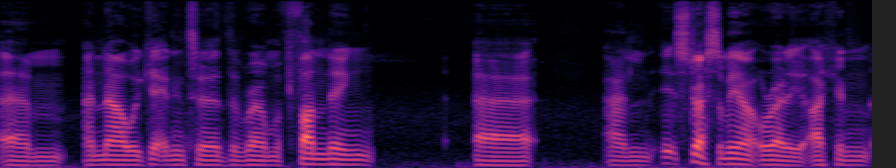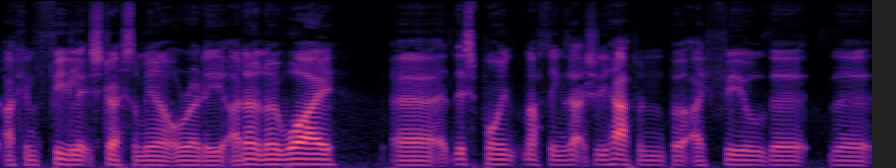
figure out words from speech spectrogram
Um, and now we're getting into the realm of funding, uh, and it's stressing me out already. I can I can feel it stressing me out already. I don't know why. Uh, at this point, nothing's actually happened, but I feel that that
